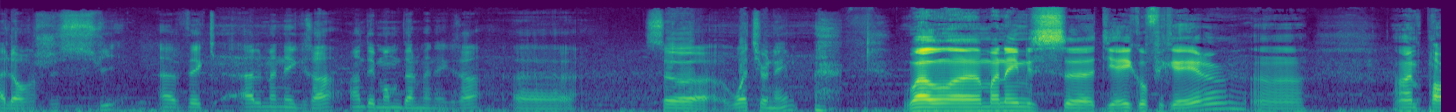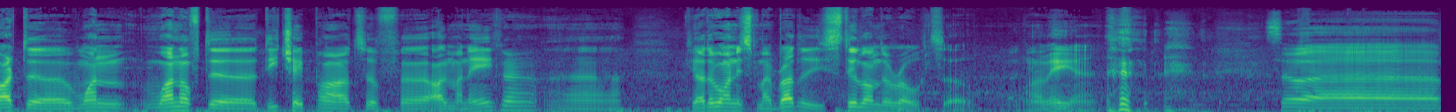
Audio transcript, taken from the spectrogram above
Alors, je suis avec Alma Negra, un des membres d'Alma Negra. Uh, so, uh, what's your name? well, uh, my name is uh, Diego Figueira. Uh, I'm part one one of the DJ parts of Alma Negra. the other one is my brother. He's still on the road, so I'm here. so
